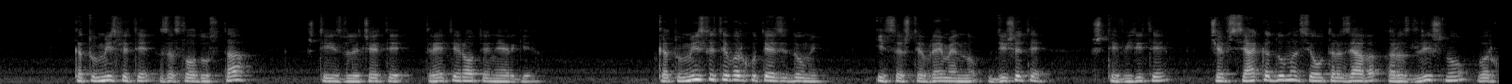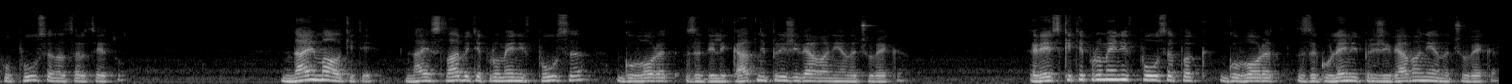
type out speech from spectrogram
като мислите за сладостта, ще извлечете трети род енергия. Като мислите върху тези думи и същевременно дишате, ще видите, че всяка дума се отразява различно върху пулса на сърцето. Най-малките, най-слабите промени в пулса говорят за деликатни преживявания на човека. Резките промени в пулса пък говорят за големи преживявания на човека.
